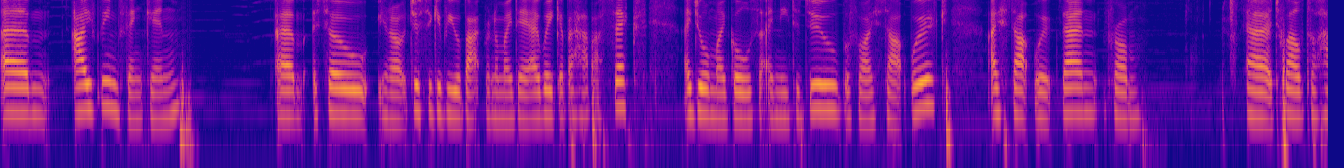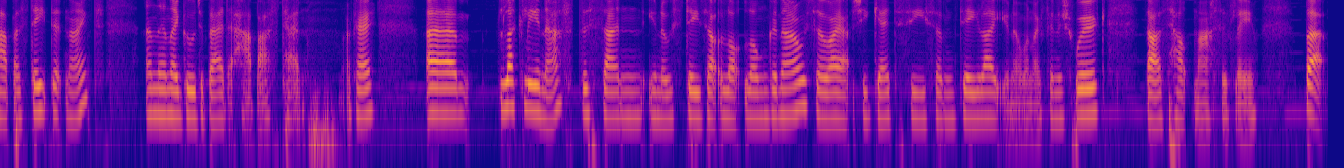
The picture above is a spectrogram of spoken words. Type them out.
um, I've been thinking. Um, so you know, just to give you a background on my day, I wake up at half past six. I do all my goals that I need to do before I start work. I start work then from uh, twelve till half past eight at night, and then I go to bed at half past ten. Okay. Um, luckily enough, the sun, you know, stays out a lot longer now. So I actually get to see some daylight, you know, when I finish work. That's helped massively. But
